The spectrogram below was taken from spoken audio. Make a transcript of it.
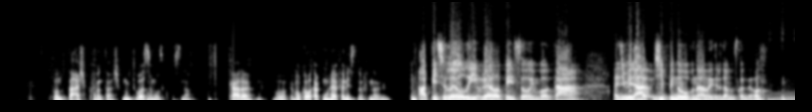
fantástico, fantástico. Muito boa essa música, por sinal. Cara, boa. Eu vou colocar como referência no final, viu? A Peach leu o livro e ela pensou em botar Admirável Jeep Novo na letra da música dela.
